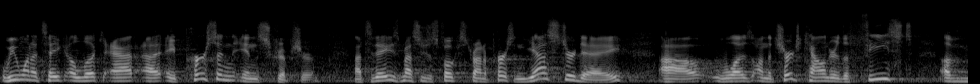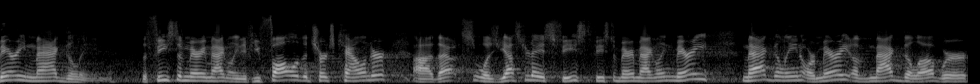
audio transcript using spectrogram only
we want to take a look at a, a person in Scripture. Uh, today's message is focused around a person. Yesterday uh, was on the church calendar the feast of Mary Magdalene. The Feast of Mary Magdalene. If you follow the church calendar, uh, that was yesterday's feast, Feast of Mary Magdalene. Mary Magdalene, or Mary of Magdala, were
